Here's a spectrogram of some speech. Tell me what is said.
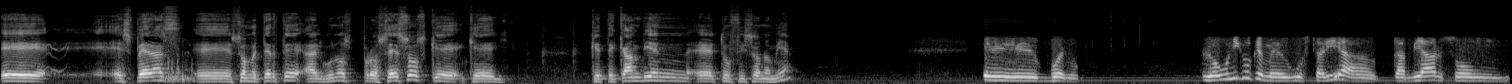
eh, ¿esperas someterte a algunos procesos que, que, que te cambien tu fisonomía? Bueno, lo único que me gustaría cambiar son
